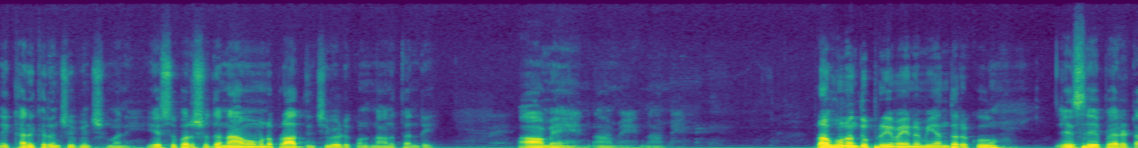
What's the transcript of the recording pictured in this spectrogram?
నీ కనికరం చూపించమని యేసు పరిశుద్ధ నామమును ప్రార్థించి వేడుకుంటున్నాను తండ్రి. ఆమె ఆమె ఆమె ప్రభునందు ప్రియమైన మీ అందరకు ఏసే పేరట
